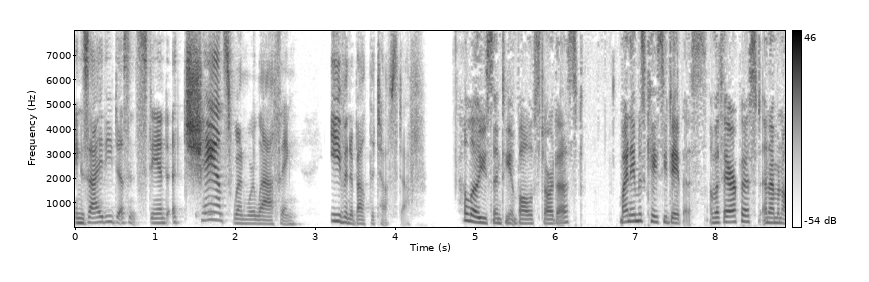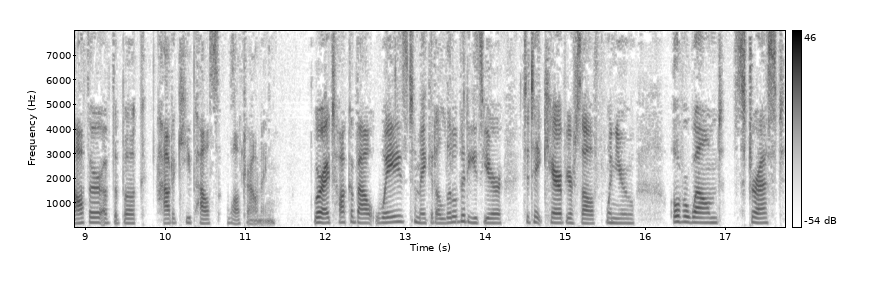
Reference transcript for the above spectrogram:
Anxiety doesn't stand a chance when we're laughing, even about the tough stuff. Hello, you sentient ball of stardust. My name is KC Davis. I'm a therapist and I'm an author of the book How to Keep House While Drowning, where I talk about ways to make it a little bit easier to take care of yourself when you're overwhelmed, stressed,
